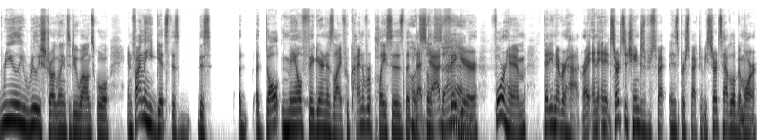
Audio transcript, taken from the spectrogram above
really, really struggling to do well in school. And finally, he gets this this adult male figure in his life who kind of replaces the, Oh, that so dad sad. figure for him that he never had, right? And and it starts to change his, perspe- his perspective. He starts to have a little bit more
